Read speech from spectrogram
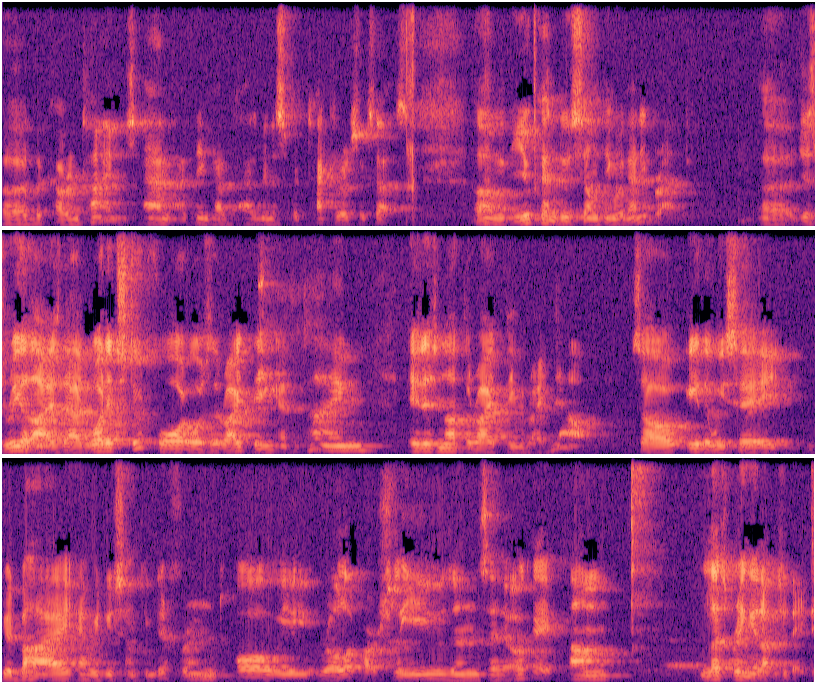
uh, the current times. And I think that has been a spectacular success um, you can do something with any brand. Uh, just realize that what it stood for was the right thing at the time. It is not the right thing right now. So either we say goodbye and we do something different, or we roll up our sleeves and say, okay, um, let's bring it up to date.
